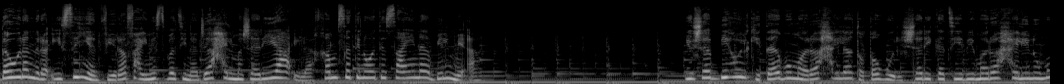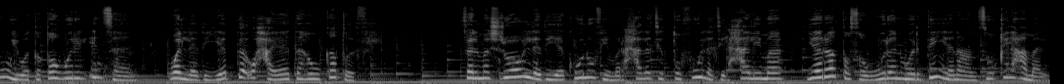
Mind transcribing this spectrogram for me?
دورًا رئيسيًا في رفع نسبة نجاح المشاريع إلى 95%. يشبه الكتاب مراحل تطور الشركة بمراحل نمو وتطور الإنسان والذي يبدأ حياته كطفل. فالمشروع الذي يكون في مرحلة الطفولة الحالمة يرى تصورا ورديا عن سوق العمل،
